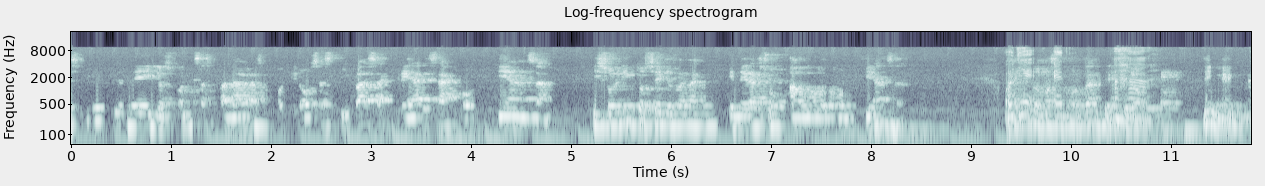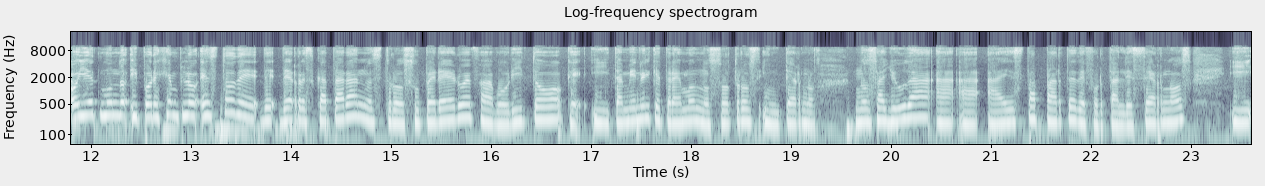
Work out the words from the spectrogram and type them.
Despídete de ellos con esas palabras poderosas y vas a crear esa confianza. Y solitos ellos van a generar su autoconfianza. Oye, es lo más importante. Oye, Edmundo, y por ejemplo, esto de, rescatar a nuestro superhéroe favorito que, y también el que traemos nosotros interno, nos ayuda a, esta parte de fortalecernos y,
